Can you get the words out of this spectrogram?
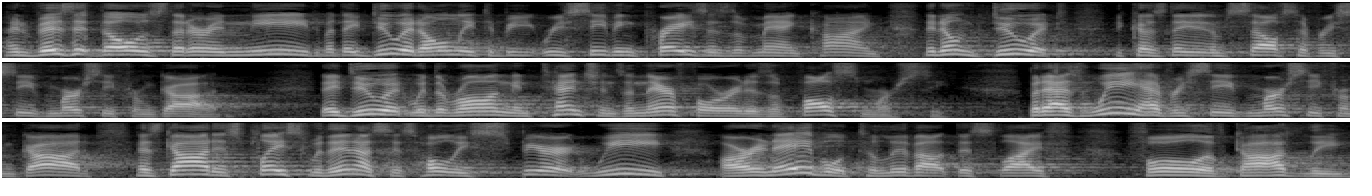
and visit those that are in need, but they do it only to be receiving praises of mankind. They don't do it because they themselves have received mercy from God. They do it with the wrong intentions, and therefore it is a false mercy. But as we have received mercy from God, as God has placed within us His Holy Spirit, we are enabled to live out this life full of godly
